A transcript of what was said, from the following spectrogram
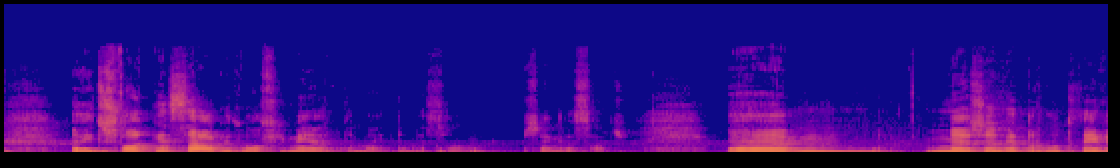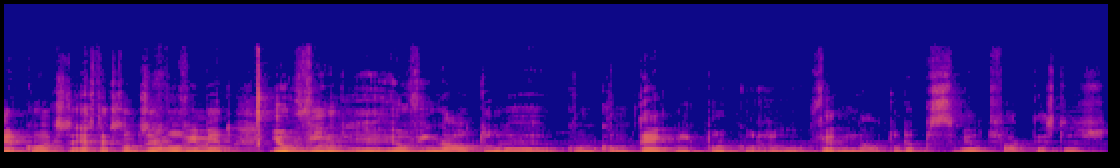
E dos Fala Quem Sabe, do Alfimed também, também são, são engraçados. Um, mas a, a, pergunta tem a ver com esta questão do desenvolvimento. Eu vim, eu vim na altura como, como técnico porque o, o governo na altura percebeu de facto estas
